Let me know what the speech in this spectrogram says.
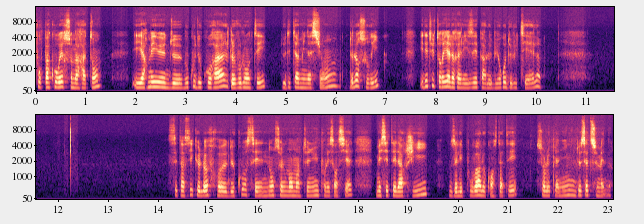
pour parcourir ce marathon et armé de beaucoup de courage, de volonté, de détermination, de leur souris et des tutoriels réalisés par le bureau de l'UTL, C'est ainsi que l'offre de cours s'est non seulement maintenue pour l'essentiel, mais s'est élargie. Vous allez pouvoir le constater sur le planning de cette semaine.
